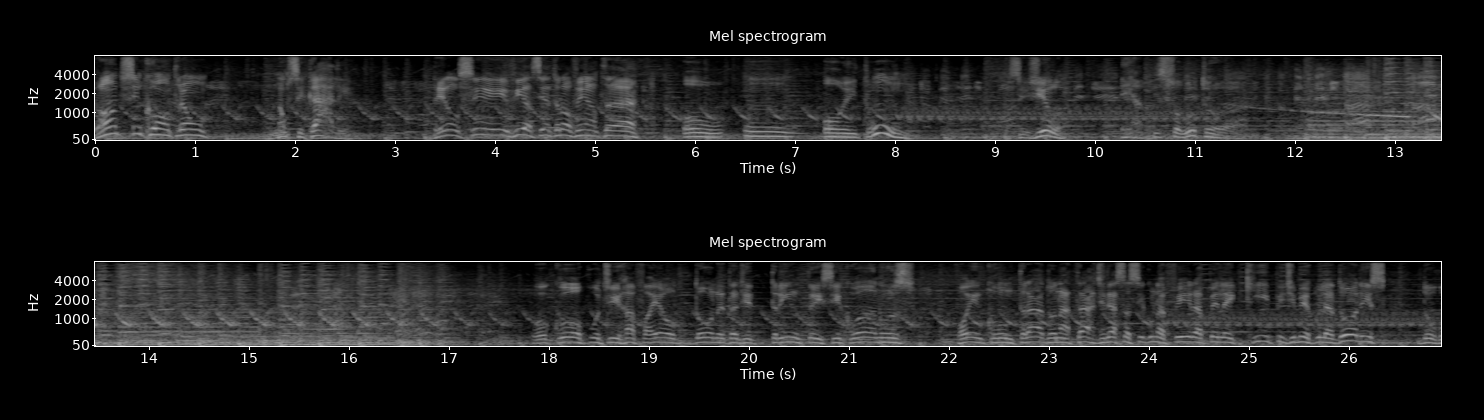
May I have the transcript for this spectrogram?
e onde se encontram, não se cale. Denuncie via 190 ou 181. O sigilo é absoluto. O corpo de Rafael Doneta, de 35 anos, foi encontrado na tarde desta segunda-feira pela equipe de mergulhadores do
